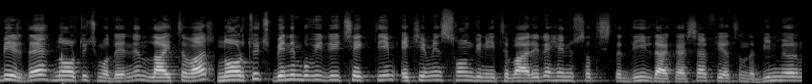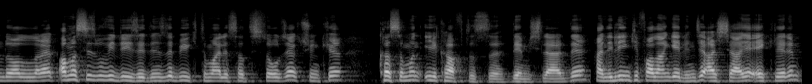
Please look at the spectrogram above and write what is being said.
bir de Nord 3 modelinin Lite'ı var. Nord 3 benim bu videoyu çektiğim Ekim'in son günü itibariyle henüz satışta değildi arkadaşlar. Fiyatını da bilmiyorum doğal olarak. Ama siz bu videoyu izlediğinizde büyük ihtimalle satışta olacak çünkü Kasım'ın ilk haftası demişlerdi. Hani linki falan gelince aşağıya eklerim.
